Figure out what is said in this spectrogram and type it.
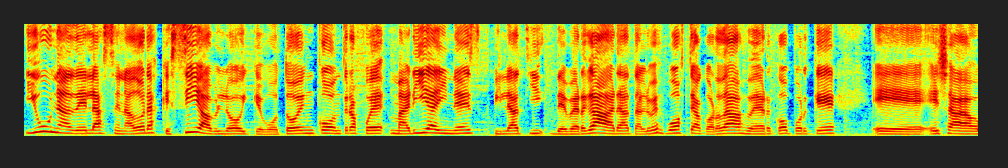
y una de las senadoras que sí habló y que votó en contra fue María Inés Pilati de Vergara. Tal vez vos te acordás, Berco, porque eh, ella,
